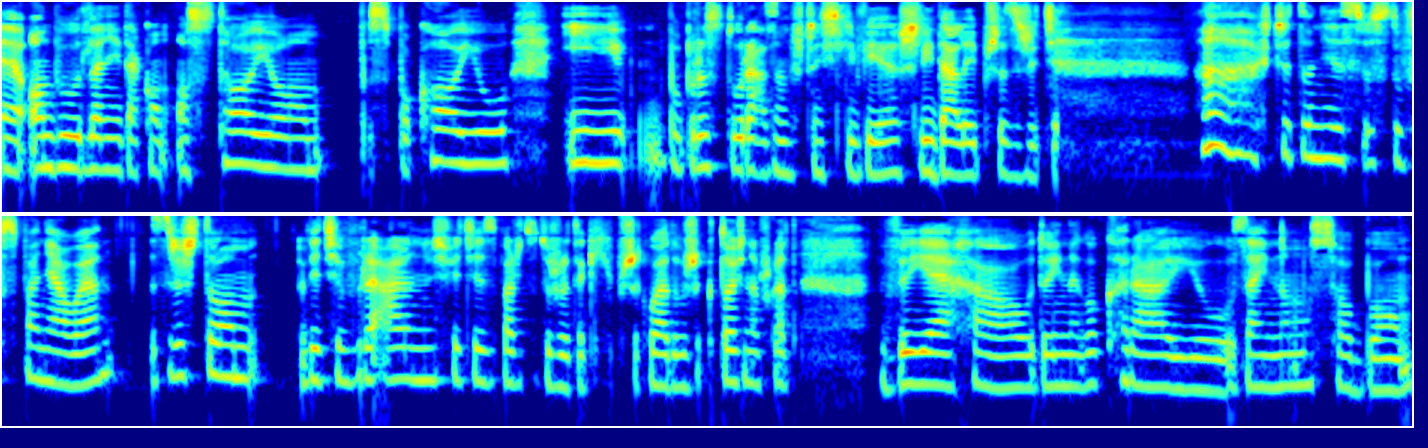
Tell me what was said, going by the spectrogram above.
E, on był dla niej taką ostoją, spokoju i po prostu razem szczęśliwie szli dalej przez życie. Ach, czy to nie jest po prostu wspaniałe? Zresztą wiecie, w realnym świecie jest bardzo dużo takich przykładów, że ktoś na przykład wyjechał do innego kraju za inną osobą,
